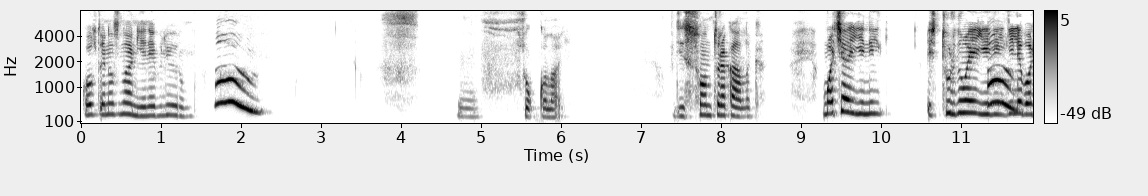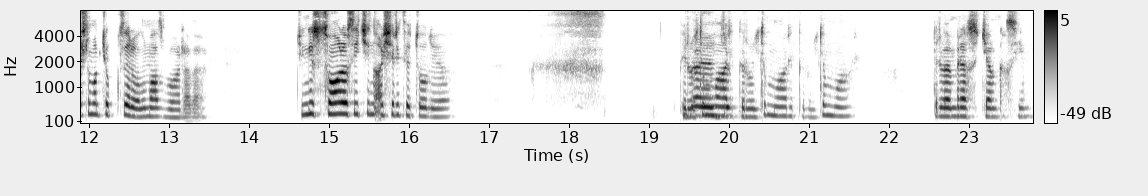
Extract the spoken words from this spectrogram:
Kolt en azından yenebiliyorum. Of, çok kolay. Hadi son tura kaldık. Maça yenil e, turnuvaya yenilgiyle başlamak çok güzel olmaz bu arada. Çünkü sonrası için aşırı kötü oluyor. Bir ultim var, ultim var, bir ultim var. Dur ben biraz can kasayım.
